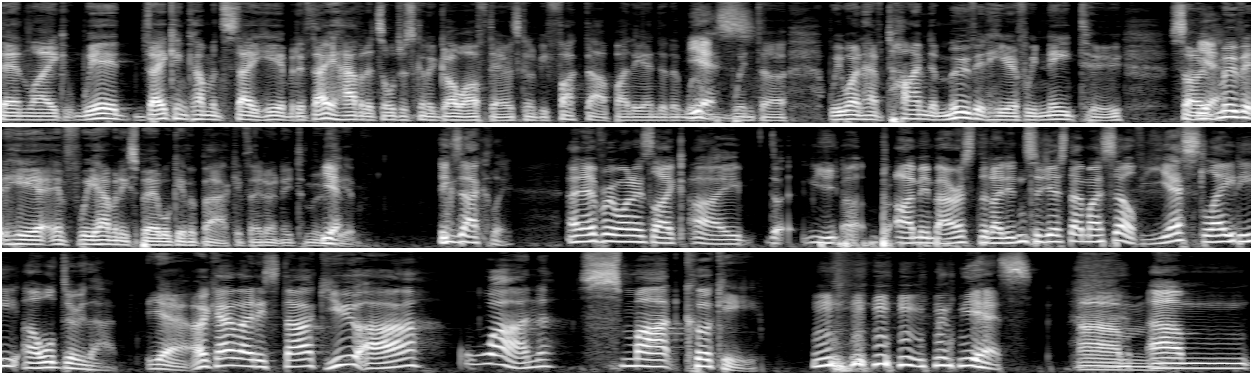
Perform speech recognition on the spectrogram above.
then like we're they can come and stay here. But if they have it, it's all just going to go off there. It's going to be fucked up by the end of the win- Yes. winter. We won't have time to move it here if we need to. So Yeah. move it here. If we have any spare, we'll give it back. If they don't need to move Yeah. here. Exactly. And everyone is like, I, you, uh, I'm embarrassed that I didn't suggest that myself. Yes, lady, I will do that. Yeah. Okay, Lady Stark, you are one smart cookie. yes. Um, um,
